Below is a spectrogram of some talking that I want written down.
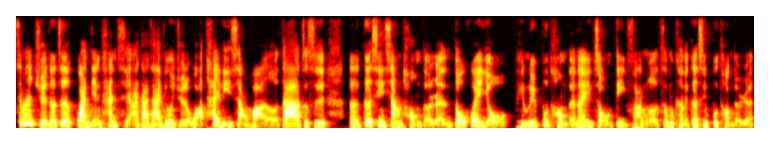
千曼觉得这个观点看起来大家一定会觉得哇，太理想化了。大家就是呃个性相同的人都会有频率不同的那一种地方了，怎么可能个性不同的人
